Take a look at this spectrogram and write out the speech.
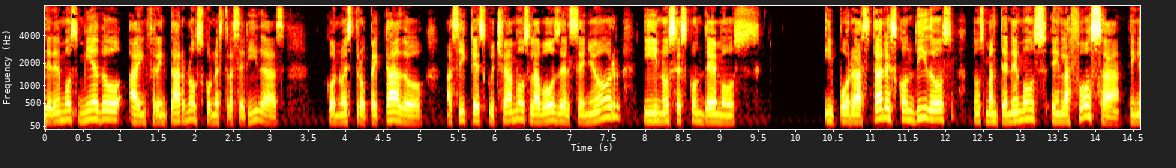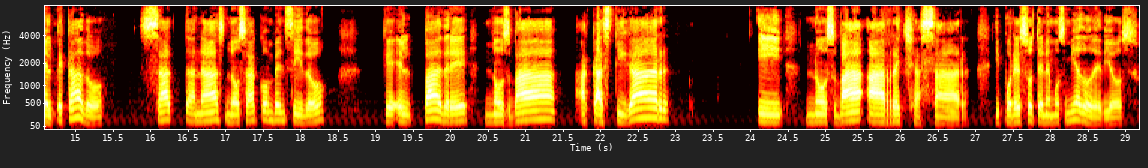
Tenemos miedo a enfrentarnos con nuestras heridas, con nuestro pecado, así que escuchamos la voz del Señor y nos escondemos y por estar escondidos nos mantenemos en la fosa, en el pecado. Satanás nos ha convencido que el Padre nos va a castigar y nos va a rechazar y por eso tenemos miedo de Dios.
